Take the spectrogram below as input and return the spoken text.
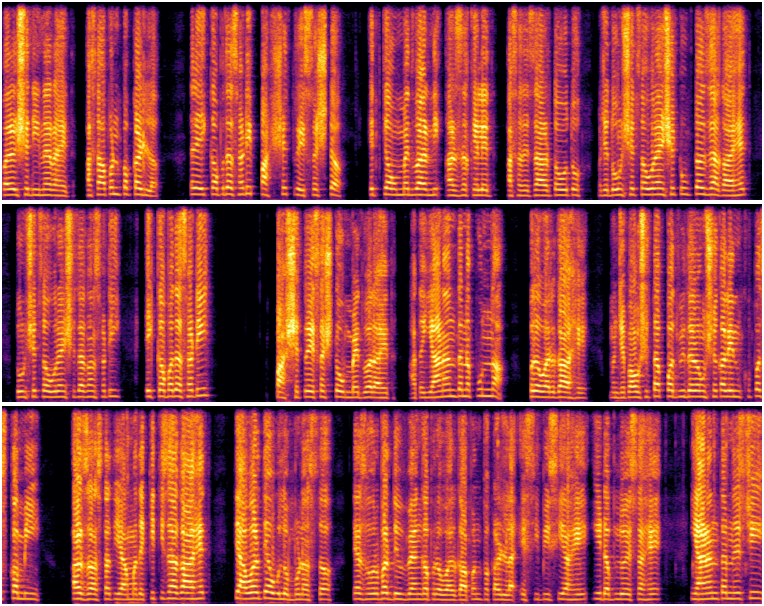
परीक्षा देणार आहेत असं आपण पकडलं तर एका पदासाठी पाचशे त्रेसष्ट इतक्या उमेदवारांनी अर्ज केलेत असा त्याचा अर्थ होतो. म्हणजे दोनशे चौऱ्याऐंशी टोटल जागा आहेत. दोनशे चौऱ्याऐंशी जागांसाठी एका पदासाठी पाचशे त्रेसष्ट उमेदवार आहेत. आता यानंतर पुन्हा प्रवर्ग आहे. म्हणजे पाहू शकता पदवीधर अंशकालीन खूपच कमी अर्ज असतात. यामध्ये किती जागा आहेत? त्यावर ते अवलंबून असतं. त्याचबरोबर दिव्यांग प्रवर्ग आपण पकडला एस सी बी सी आहे ई डब्ल्यू एस आहे. यानंतर जी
